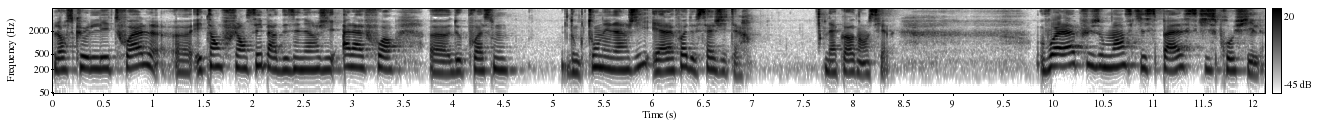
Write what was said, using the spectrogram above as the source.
lorsque l'étoile euh, est influencée par des énergies à la fois euh, de poisson, donc ton énergie, et à la fois de sagittaire. D'accord dans le ciel. Voilà plus ou moins ce qui se passe, ce qui se profile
